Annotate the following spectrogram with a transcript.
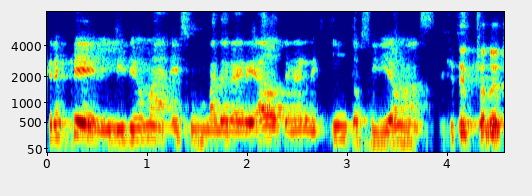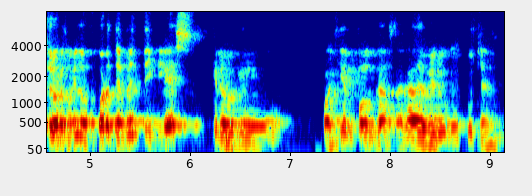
¿Crees que el idioma es un valor agregado, tener distintos idiomas? El que esté escuchando esto, recomiendo fuertemente inglés. Creo que cualquier podcast acá de Belu que escuchen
